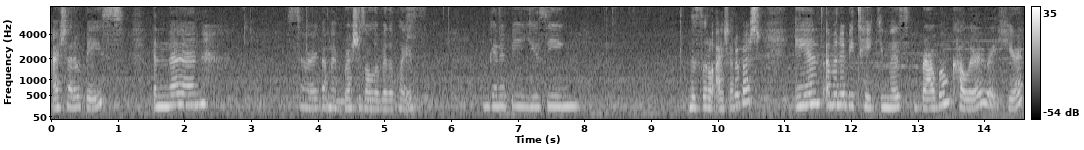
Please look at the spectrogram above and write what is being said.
eyeshadow base. And then, sorry, I got my brushes all over the place. I'm gonna be using this little eyeshadow brush, and I'm gonna be taking this brow bone color right here,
